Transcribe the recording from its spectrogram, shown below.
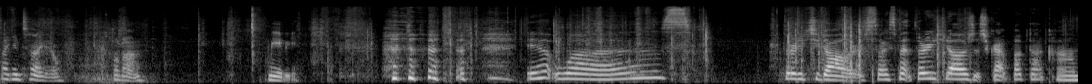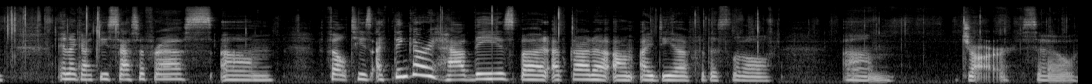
I can tell you, hold on, maybe. it was $32. So I spent $32 at scrapbook.com and I got these sassafras um, felt tees. I think I already have these, but I've got an um, idea for this little um, jar. So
